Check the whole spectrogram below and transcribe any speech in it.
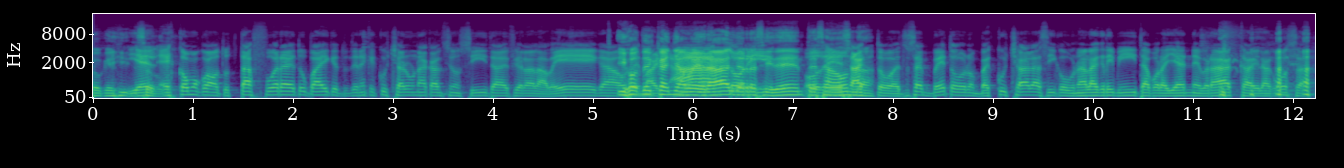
ok. Y él, So, es como cuando tú estás fuera de tu país que tú tienes que escuchar una cancioncita de Fiel a la Vega. o Hijos de del Cañaveral, de Residente, de- esa onda. Exacto. Entonces Beto nos va a escuchar así con una lagrimita por allá en Nebraska y la cosa.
